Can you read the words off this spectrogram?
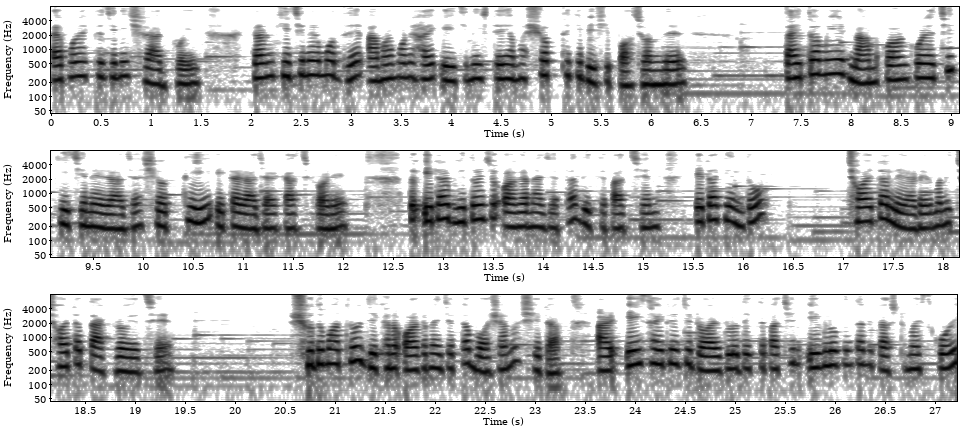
এমন একটা জিনিস রাখবই। কারণ কিচেনের মধ্যে আমার মনে হয় এই জিনিসটাই আমার সব থেকে বেশি পছন্দের। তাই তো আমি এর নামকরণ করেছি কিচেনের রাজা। সত্যি এটা রাজার কাজ করে। তো এটার ভেতরে যে অর্গানাইজারটা দেখতে পাচ্ছেন, এটা কিন্তু ছয়টা লেয়ারের মানে ছয়টা তাক রয়েছে। শুধুমাত্র যেখানে অর্গানাইজারটা বসানো সেটা। আর এই সাইডের যে ডয়ারগুলো দেখতে পাচ্ছেন, এগুলো কিন্তু আমি কাস্টমাইজ করে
